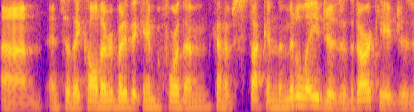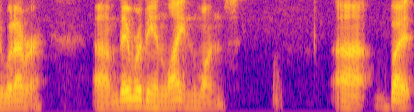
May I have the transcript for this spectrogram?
Um, and so they called everybody that came before them kind of stuck in the Middle Ages or the Dark Ages or whatever. Um, they were the enlightened ones. Uh, but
